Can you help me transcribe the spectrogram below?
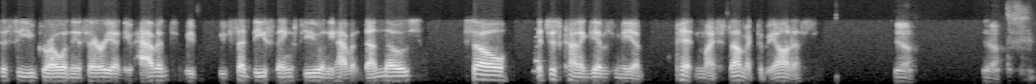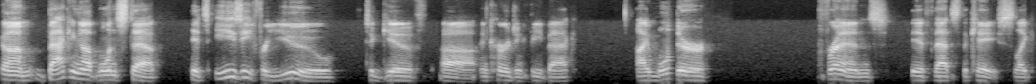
to see you grow in this area and you haven't. We've we've said these things to you and you haven't done those. So it just kind of gives me a pit in my stomach, to be honest. Yeah, yeah. Um, backing up one step, it's easy for you to give uh, encouraging feedback. I wonder, friends, if that's the case. Like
